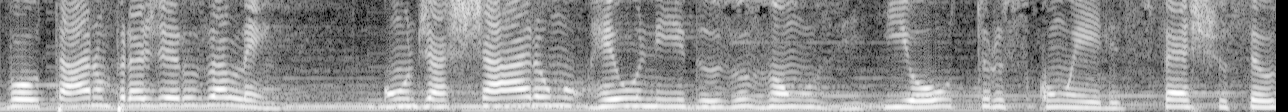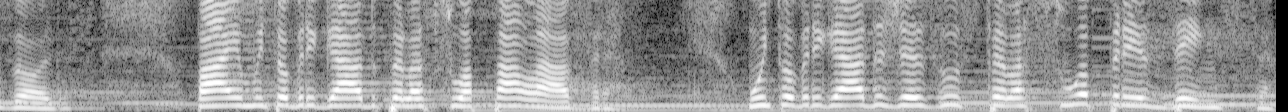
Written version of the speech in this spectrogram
voltaram para Jerusalém, onde acharam reunidos os onze e outros com eles. Feche os seus olhos. Pai, muito obrigado pela Sua palavra. Muito obrigada, Jesus, pela Sua presença.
